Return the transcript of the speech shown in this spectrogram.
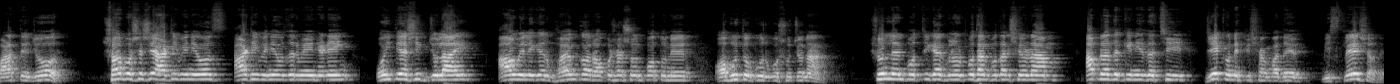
বাড়াতে জোর। সর্বশেষে আরটিভি নিউজ, আরটিভি নিউজের মেইন হেডিং ঐতিহাসিক জুলাই, আওয়ামী লীগের ভয়ঙ্কর অপশাসন পতনের অভূতপূর্ব সূচনা। শুনলেন পত্রিকাগুলোর প্রধান প্রধান শিরোনাম। আপনাদেরকে নিয়ে যাচ্ছি যে কোনো একটি সংবাদের বিশ্লেষণে।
